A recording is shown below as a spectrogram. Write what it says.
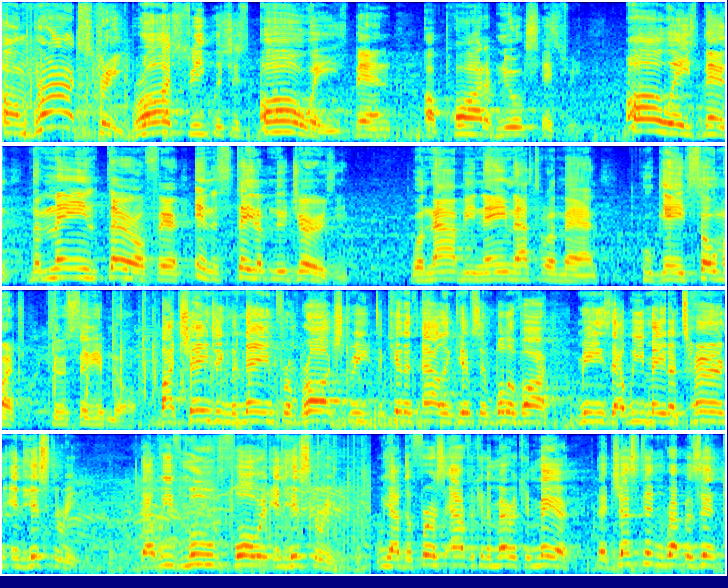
on Broad Street. Broad Street, which has always been a part of Newark's history, always been the main thoroughfare in the state of New Jersey, will now be named after a man who gave so much to the city of Newark. By changing the name from Broad Street to Kenneth Allen Gibson Boulevard means that we made a turn in history, that we've moved forward in history. We have the first African American mayor that just didn't represent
